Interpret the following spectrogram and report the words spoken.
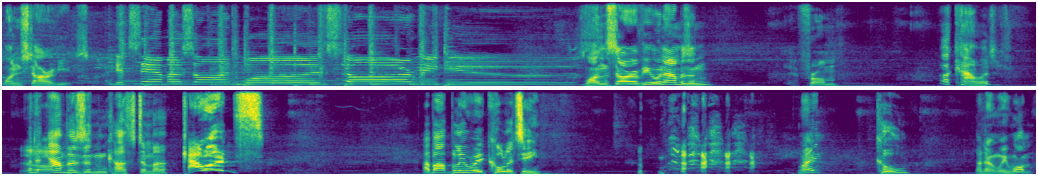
one star reviews. It's Amazon one star reviews. One star review on Amazon. from A coward. Oh. An Oh. Amazon customer. Cowards! About Blu ray quality. right? Cool. I don't we want.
